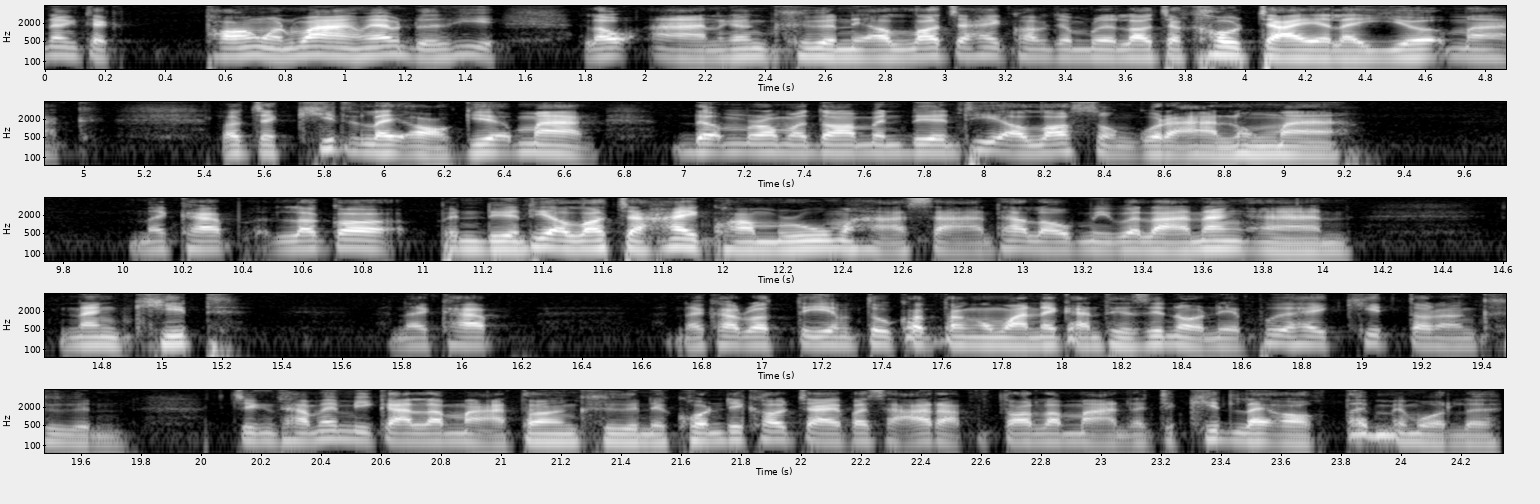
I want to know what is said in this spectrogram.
เนื่องจากท้องมันว่างใช่ไหมดูดเต็มที่เราอ่านกลางคืนเนี่ยอัลลอฮ์จะให้ความจำเริญเราจะเข้าใจอะไรเยอะมาก เราจะคิดอะไรออกเยอะมาก เดือนรอมฎอนเป็นเดือนที่อัลลอฮ์ส่งกุรอานลงมานะครับ แล้วก็เป็นเดือนที่อัลลอฮ์จะให้ความรู้มหาศาลถ้าเรามีเวลานั่งอ่านนั่งคิดนะครับนะครับ เราเตรียมตัวกันตอนกลางวันในการถือศีลอดเนี่ยเพื่อให้คิดตอนกลางคืน จึงทำให้มีการละหมาดตอนกลางคืนเนี่ยคนที่เข้าใจภาษาอาหรับตอนละหมาดจะคิดอะไรออกเต็มไปหมดเลย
